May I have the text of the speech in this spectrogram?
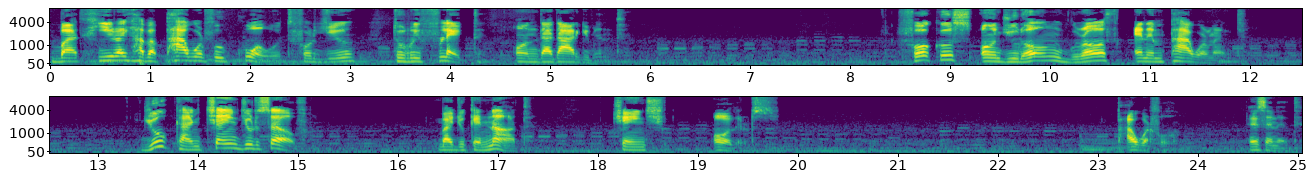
But here I have a powerful quote for you to reflect on that argument. Focus on your own growth and empowerment. You can change yourself, but you cannot change others. Powerful, isn't it?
